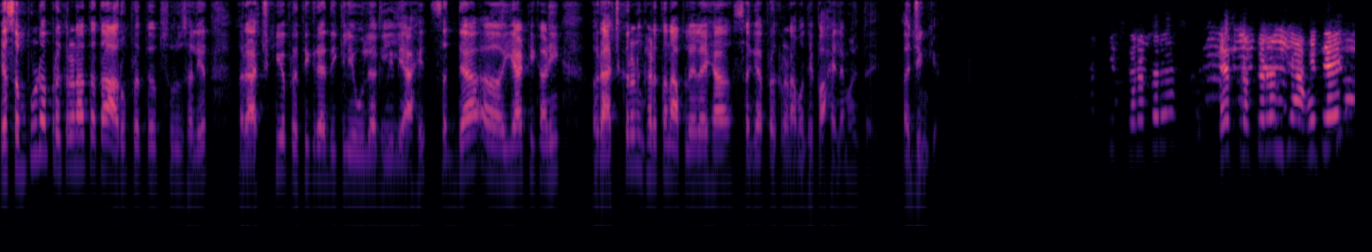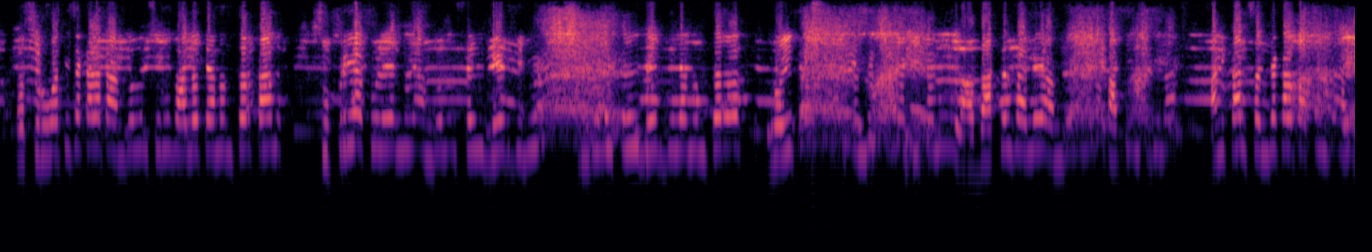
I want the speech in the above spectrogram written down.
या संपूर्ण प्रकरणात आता आरोप प्रत्यारोप सुरू झाले आहेत. राजकीय प्रतिक्रिया देखील येऊ लागलेली आहेत. सध्या या ठिकाणी राजकारण घडताना आपल्याला ह्या सगळ्या प्रकरणामध्ये पाहायला मिळतंय. अजिंक्य. खरं तर हे प्रकरण जे आहे ते सुरुवातीच्या काळात आंदोलन सुरू झालं. त्यानंतर काल सुप्रिया सुळे यांनी आंदोलनस्थळी भेट दिली. आंदोलनस्थळी भेट दिल्यानंतर रोहित या ठिकाणी दाखल झाले आंदोलनाला पाठिंबा दिला आणि काल संध्याकाळपासून जे आहे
